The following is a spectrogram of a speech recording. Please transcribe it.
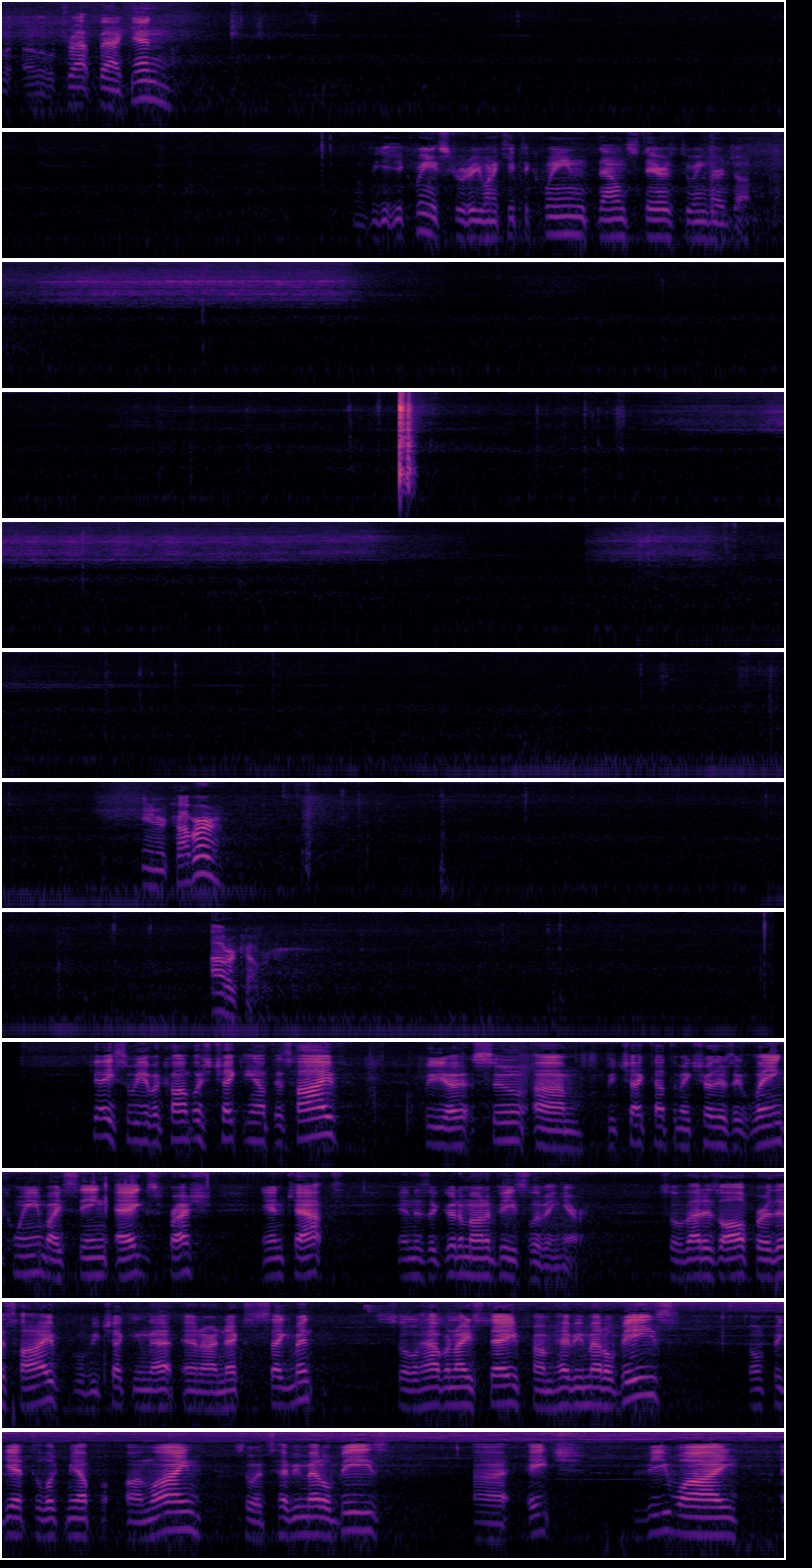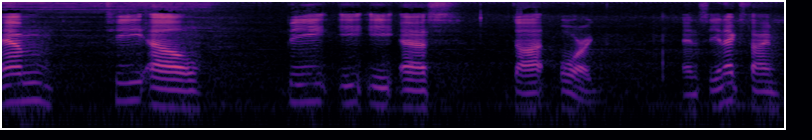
Put our little trap back in. If you get your queen excluder. You want to keep the queen downstairs doing her job. Inner cover. Outer cover. Okay, so we have accomplished checking out this hive. We uh, assume um, we checked out to make sure there's a laying queen by seeing eggs fresh and capped, and there's a good amount of bees living here. So that is all for this hive. We'll be checking that in our next segment. So have a nice day from Heavy Metal Bees. Don't forget to look me up online. So it's Heavy Metal Bees, uh, H V Y M T L B E E S dot org. And see you next time.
